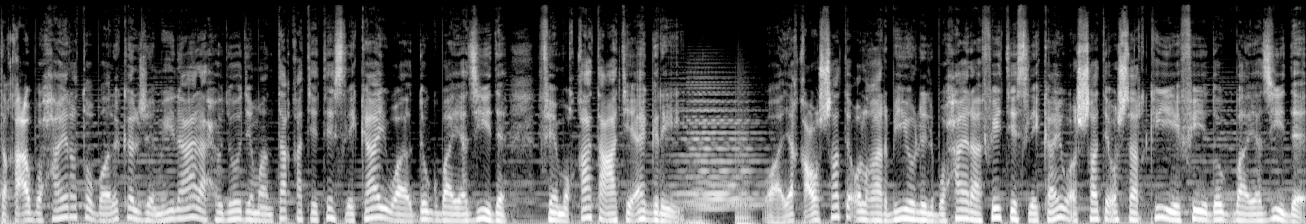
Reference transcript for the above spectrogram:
تقع بحيرة بالك الجميلة على حدود منطقة تسليكاي ودوغبا يزيد في مقاطعة أجري. ويقع الشاطئ الغربي للبحيرة في تسليكاي والشاطئ الشرقي في دوغبا يزيد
